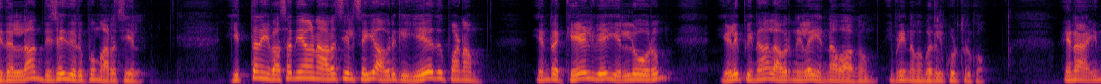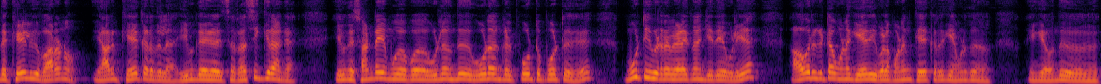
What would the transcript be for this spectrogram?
இதெல்லாம் திசை திருப்பும் அரசியல். இத்தனை வசதியான அரசியல் செய்ய அவருக்கு ஏது பணம் என்ற கேள்வியை எல்லோரும் எழுப்பினால் அவர் நிலை என்னவாகும்? இப்படி நம்ம பதில் கொடுத்துருக்கோம். ஏன்னா இந்த கேள்வி வரணும். யாரும் கேட்கறதில்ல. இவங்க ரசிக்கிறாங்க. இவங்க சண்டையை மு- உள்ள வந்து ஊடகங்கள் போட்டு போட்டு மூட்டி விடுற வேலை தான் செய்தே ஒழிய அவர்கிட்ட உனக்கு ஏது இவ்வளோ பணம் கேட்குறதுக்கு எவனுக்கு இங்கே வந்து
